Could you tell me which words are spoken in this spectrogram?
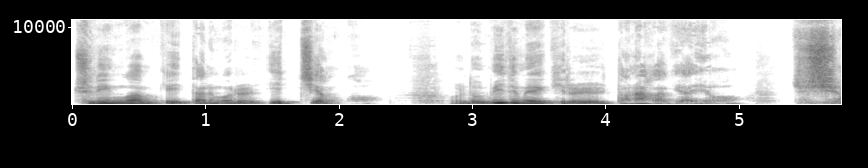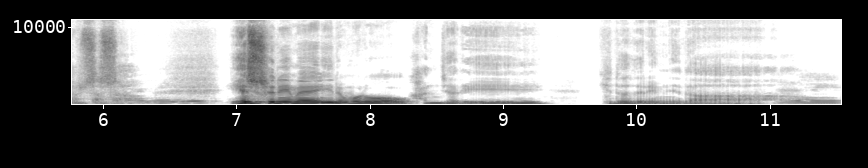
주님과 함께 있다는 것을 잊지 않고 오늘도 믿음의 길을 떠나가게 하여 주시옵소서. 예수님의 이름으로 간절히 기도드립니다. 아멘.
